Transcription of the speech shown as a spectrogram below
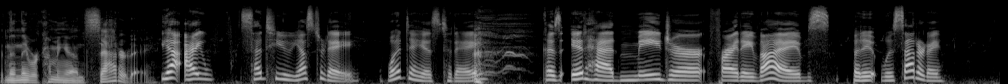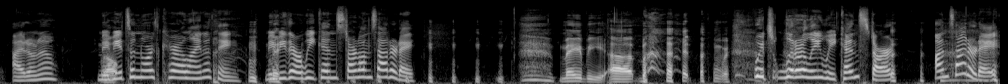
and then they were coming on Saturday. Yeah, I said to you yesterday, what day is today? Because it had major Friday vibes, but it was Saturday. I don't know. Maybe Well- it's a North Carolina thing. Maybe their weekends start on Saturday, Maybe, uh, but which literally weekends start on Saturday.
